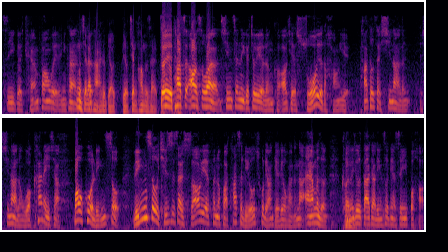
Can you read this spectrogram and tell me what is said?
是一个全方位的。你看，目前来看还是比较比较健康的在。所以它是二十万新增的一个就业人口，而且所有的行业它都在吸纳人，吸纳人。我看了一下，包括零售，零售其实在十二月份的话，它是流出两点六万的。那 Amazon 可能就是大家零售店生意不好，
